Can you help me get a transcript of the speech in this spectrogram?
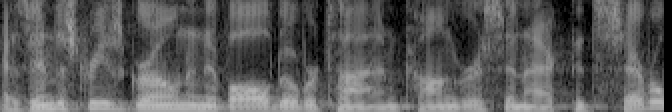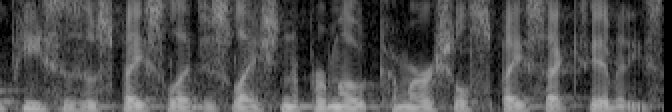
As industry has grown and evolved over time, Congress enacted several pieces of space legislation to promote commercial space activities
